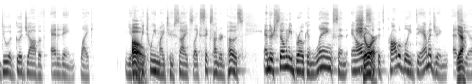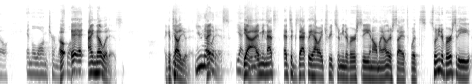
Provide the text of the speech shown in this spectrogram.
do a good job of editing like you know Oh. between my two sites like 600 posts and there's so many broken links and and all this Sure. stuff that's probably damaging Yeah. SEO in the long term as Oh, well. I, I know it is. I can tell you it is. you know I- it is. Yeah. yeah you know i mean that's that's exactly how i treat swim university and all my other sites with swim university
